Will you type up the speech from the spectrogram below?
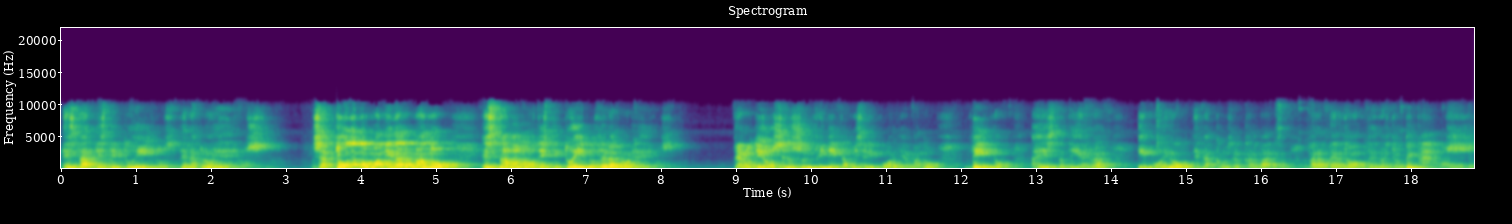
están destituidos de la gloria de Dios. O sea, toda la humanidad, hermano, estábamos destituidos de la gloria de Dios. Pero Dios en su infinita misericordia, hermano, vino a esta tierra y murió en la cruz del Calvario para perdón de nuestros pecados.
